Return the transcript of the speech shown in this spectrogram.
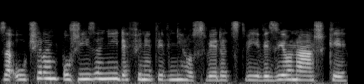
za účelem pořízení definitivního svědectví vizionářky.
